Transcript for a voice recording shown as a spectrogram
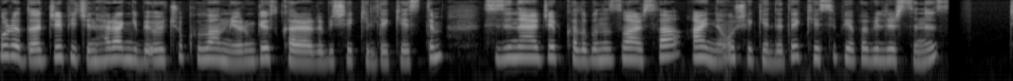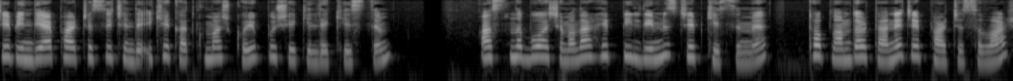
Burada cep için herhangi bir ölçü kullanmıyorum. Göz kararı bir şekilde kestim. Sizin eğer cep kalıbınız varsa aynı o şekilde de kesip yapabilirsiniz. Cebin diğer parçası için de iki kat kumaş koyup bu şekilde kestim. Aslında bu aşamalar hep bildiğimiz cep kesimi. Toplam 4 tane cep parçası var.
